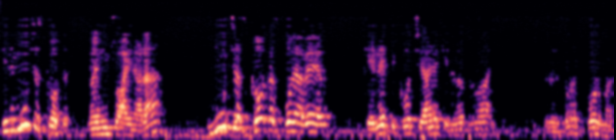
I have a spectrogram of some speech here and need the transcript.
Tiene muchas cosas. No hay mucho Ainará. Muchas cosas puede haber que en este coche haya que en el otro no hay. Pero de todas formas,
